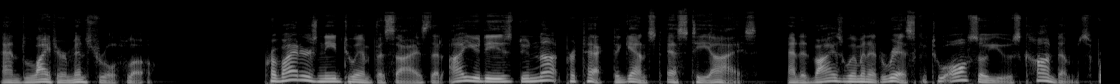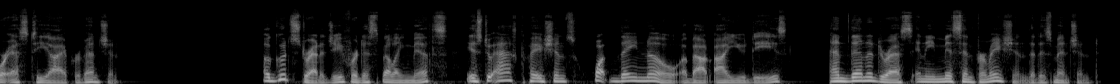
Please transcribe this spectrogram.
and lighter menstrual flow. Providers need to emphasize that IUDs do not protect against STIs and advise women at risk to also use condoms for STI prevention. A good strategy for dispelling myths is to ask patients what they know about IUDs and then address any misinformation that is mentioned.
